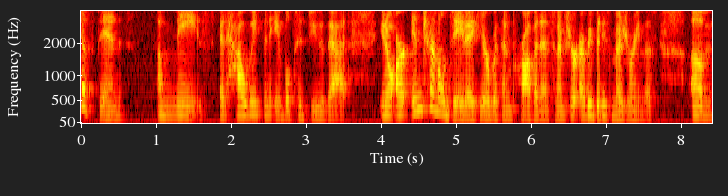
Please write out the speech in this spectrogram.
have been amazed at how we've been able to do that you know, our internal data here within Providence, and I'm sure everybody's measuring this. Um,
